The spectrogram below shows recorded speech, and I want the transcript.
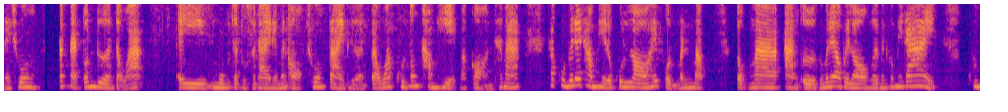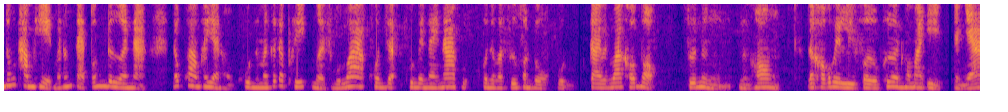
ในช่วงตั้งแต่ต้นเดือนแต่ว่า ไอ้มุมจตุสดายเนี่ยมันออกช่วงปลายเดือน แปลว่าคุณต้องทำเหตุมาก่อนใช่ไหมถ้าคุณไม่ได้ทำเหตุแล้วคุณรอให้ฝนมันแบบตกมาอ่างเอิงก็ไม่ได้เอาไปลองเลยมันก็ไม่ได้ คุณต้องทำเหตุมาตั้งแต่ต้นเดือนน่ะ แล้วความขยันของคุณมันก็จะพลิกเหมือนสมมติว่าคนจะคุณเป็นนายหน้าคนจะมาซื้อคอนโดคุณ กลายเป็นว่าเขาบอกซื้อหนึ่งหนึ่งห้อง แล้วเขาก็ไปรีเฟอร์เพื่อนเขามาอีกอย่างเงี้ย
